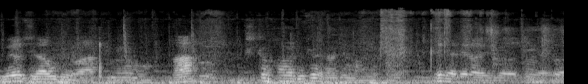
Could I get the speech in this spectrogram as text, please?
没有其他物品吗？没有。啊？正好就这台电脑也是。这台电脑一个，这个。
